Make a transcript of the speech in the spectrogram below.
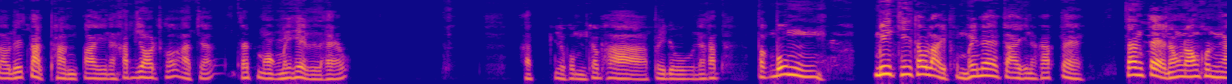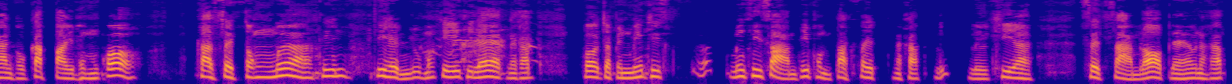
เราได้ตัดพันไปนะครับ ยอดก็อาจจะแทบมองไม่เห็นแล้ว ครับ เดี๋ยวผมจะพาไปดูนะครับผักบุ้งมีดที่เท่าไหร่ผมไม่แน่ใจนะครับ แต่ตั้งแต่น้องๆคนงานเขากลับไป ผมก็ตัดเสร็จตรงเมื่อที่ที่เห็นอยู่เมื่อกี้ที่แรกนะครับ ก็จะเป็นมีดที่มีดที่สามที่ผมตัดเสร็จนะครับ หรือเคลียร์เสร็จสามรอบแล้วนะครับ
